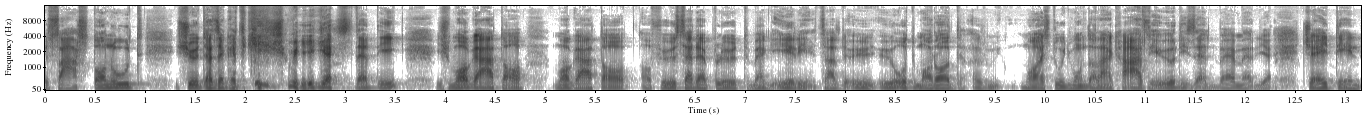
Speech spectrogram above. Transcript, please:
száz tanút, sőt, ezeket ki is végeztetik, és magát a, magát a, a főszereplőt megéri. Tehát ő, ő ott marad, ma ezt úgy mondanánk házi őrizetbe, mert ugye Csejtén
